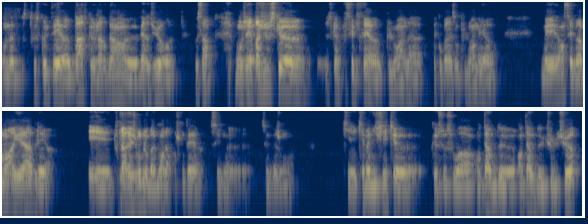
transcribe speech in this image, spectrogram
on a tout ce côté euh, parc, jardin, euh, verdure, euh, tout ça. Bon, j'avais pas jusqu'à pousser le trait euh, plus loin, la, la comparaison plus loin, mais euh, mais non, c'est vraiment agréable et euh, et toute la région globalement, la Franche-Comté, euh, c'est une c'est une région qui est qui est magnifique, euh, que ce soit en termes de en termes de culture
